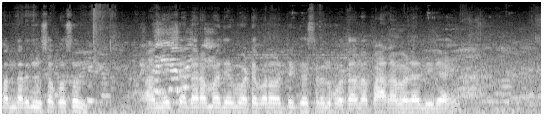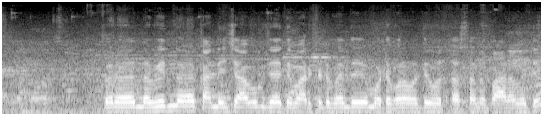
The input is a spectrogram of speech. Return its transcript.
पंधरा दिवसापासून कांद्याच्या दरामध्ये मोठ्या प्रमाणावरती घसरण होताना पाहायला मिळालेली आहे. तर नवीन कांद्याची आवक जे आहे ते मार्केटमध्ये मोठ्या प्रमाणामध्ये होत असताना पाहायला मिळते.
